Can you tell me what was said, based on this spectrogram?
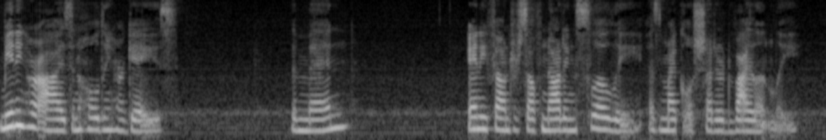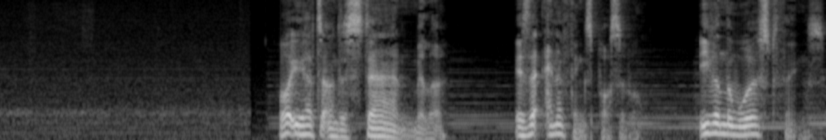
meeting her eyes and holding her gaze. The men? Annie found herself nodding slowly as Michael shuddered violently. What you have to understand, Miller, is that anything's possible, even the worst things.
